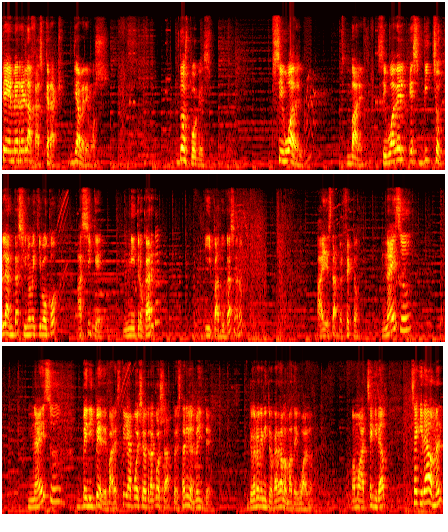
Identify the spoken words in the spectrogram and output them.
Te me relajas, crack. Ya veremos. Dos pokés. Siguadel. Vale. Siguadel es bicho planta, si no me equivoco. Así que, nitrocarga. Y para tu casa, ¿no? Ahí está, perfecto. Nice. Nice. Benipede. Vale, esto ya puede ser otra cosa, pero está a nivel 20. Yo creo que nitrocarga lo mata igual, ¿no? Vamos a check it out. Check it out, man.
